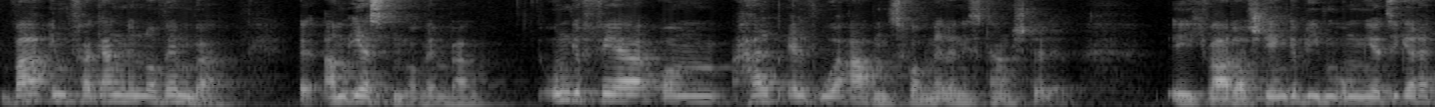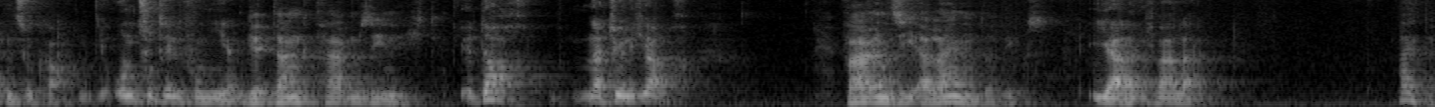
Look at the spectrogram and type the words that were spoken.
war im vergangenen November, äh, am 1. November, ungefähr um halb elf Uhr abends vor Melanies Tankstelle. Ich war dort stehen geblieben, um mir Zigaretten zu kaufen und zu telefonieren. Gedankt haben Sie nicht. Doch, natürlich auch. Waren Sie allein unterwegs? Ja, ich war allein. Weiter.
